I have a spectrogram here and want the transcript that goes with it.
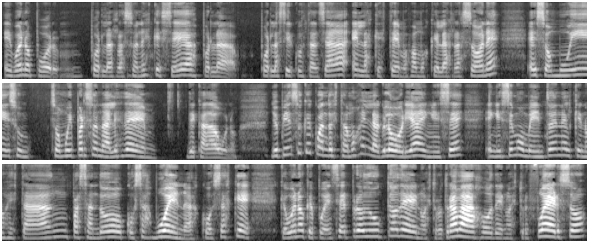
Eh, bueno, por, por, las razones que seas, por la, por la circunstancia en las que estemos. Vamos, que las razones eh, son, muy, son, son muy personales de, de cada uno. Yo pienso que cuando estamos en la gloria, en ese, en ese momento en el que nos están pasando cosas buenas, cosas que, que bueno, que pueden ser producto de nuestro trabajo, de nuestro esfuerzo,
